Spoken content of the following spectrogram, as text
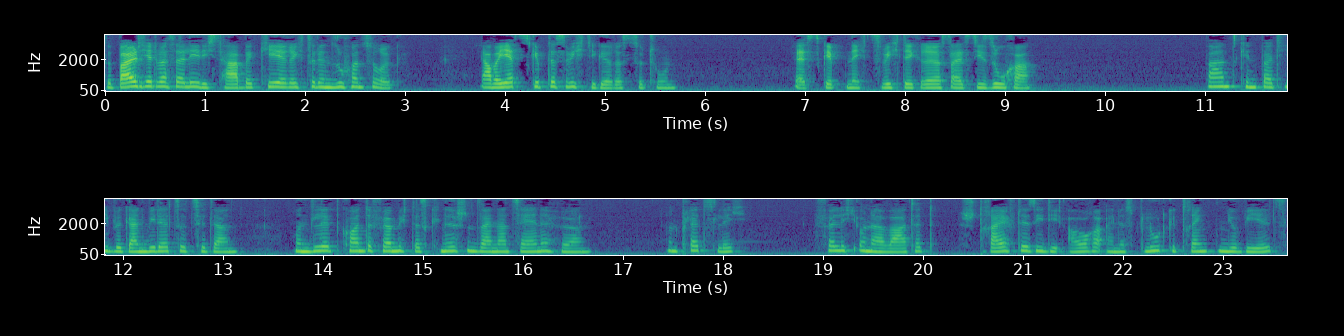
Sobald ich etwas erledigt habe, kehre ich zu den Suchern zurück. Aber jetzt gibt es Wichtigeres zu tun. Es gibt nichts Wichtigeres als die Sucher. Barnes Kindpartie begann wieder zu zittern, und Lilith konnte förmlich das Knirschen seiner Zähne hören. Und plötzlich, völlig unerwartet, streifte sie die Aura eines blutgetränkten Juwels,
